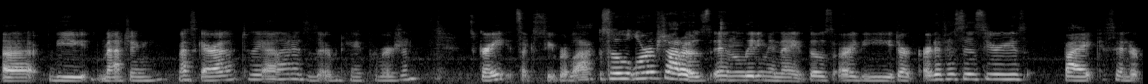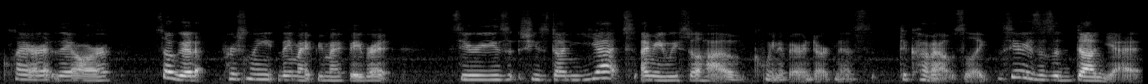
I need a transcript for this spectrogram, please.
uh, the matching mascara to the eyeliner. This is Urban Decay Perversion. It's great. It's like super black. So Lord of Shadows and Lady Midnight, those are the Dark Artifices series by Cassandra Clare. They are so good. Personally, they might be my favorite series she's done yet. I mean, we still have Queen of Air and Darkness to come out, so like the series isn't done yet.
